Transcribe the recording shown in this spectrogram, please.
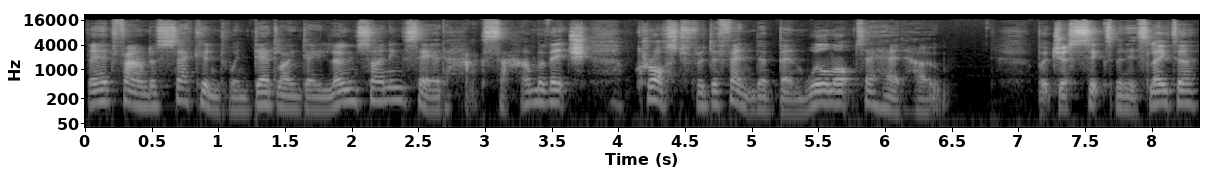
they had found a second when deadline day loan signing Sead Haksabanovic crossed for defender Ben Wilmot to head home. But just six minutes later,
